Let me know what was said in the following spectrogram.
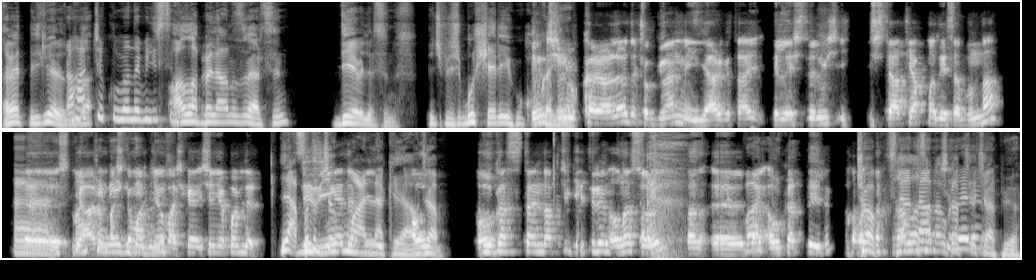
Evet bilgi veriyoruz. Burada Rahatça kullanabilirsin. Allah belanızı versin diyebilirsiniz. Hiçbir şey bu şer'i hukuka Şimdi, şimdi göre. bu kararlara da çok güvenmeyin. Yargıtay birleştirilmiş iç- içtihat yapmadıysa bundan Ha, e, yarın başka mahkeme gidebilir. başka şey yapabilir. Ya bu Siz da yine çok muallak ya hocam. Avukat stand-upçı getirin ona sorun. Ben, e, ben avukat değilim. Çok. Sallasan avukatça çarpıyor.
